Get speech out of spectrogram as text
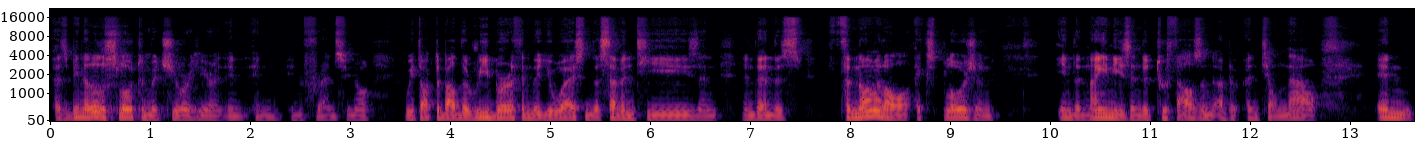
has been a little slow to mature here in, in, in France. You know, we talked about the rebirth in the US in the 70s and, and then this phenomenal explosion in the 90s and the 2000 up until now. And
